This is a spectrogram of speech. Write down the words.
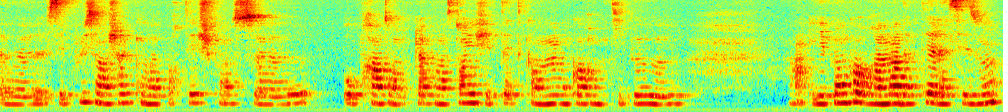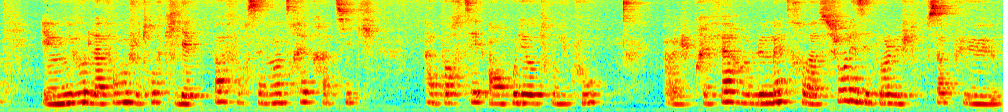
euh, c'est plus un châle qu'on va porter je pense au printemps. Donc là pour l'instant il fait peut-être quand même encore un petit peu... Hein, il n'est pas encore vraiment adapté à la saison. Et au niveau de la forme, je trouve qu'il n'est pas forcément très pratique à porter enroulé autour du cou. Euh, je préfère le mettre euh, sur les épaules et je trouve ça plus,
